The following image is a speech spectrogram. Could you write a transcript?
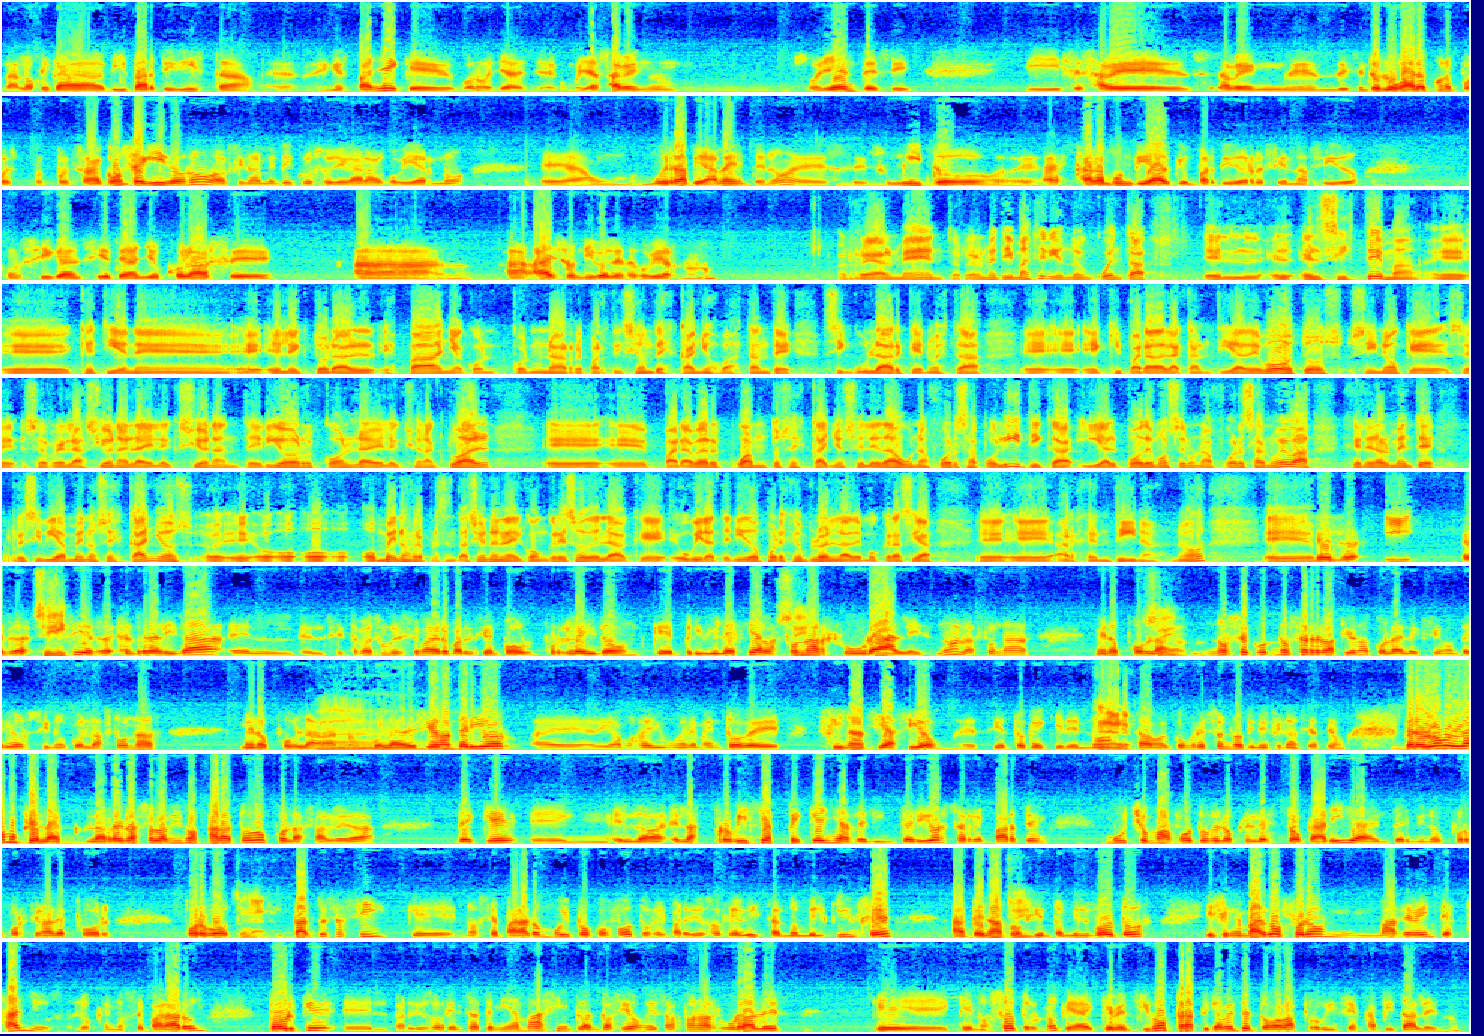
la lógica bipartidista eh, en España y que, bueno, ya, como ya saben los oyentes y, se sabe se saben en distintos lugares, bueno, pues, pues, pues ha conseguido, ¿no? Finalmente incluso llegar al gobierno eh, muy rápidamente, ¿no? Es, un hito a escala mundial que un partido recién nacido consiga en siete años colarse a, a esos niveles de gobierno, ¿no? Realmente, realmente, y más teniendo en cuenta el, el, sistema eh, eh, que tiene eh, electoral España, con, con, una repartición de escaños bastante singular, que no está equiparada a la cantidad de votos, sino que se, se, relaciona la elección anterior con la elección actual para ver cuántos escaños se le da a una fuerza política, y al Podemos ser una fuerza nueva, generalmente recibía menos escaños o menos representación en el Congreso de la que hubiera tenido, por ejemplo, en la democracia eh, eh, argentina, ¿no? Eh, y sí. en realidad el, sistema es un sistema de repartición por, por ley DON que privilegia las zonas rurales, ¿no? Las zonas menos pobladas. No, se, no se relaciona con la elección anterior, sino con las zonas menos pobladas. ¿no? Con la elección ah. anterior, digamos, hay un elemento de financiación. Es cierto que quienes no han estado en el Congreso no tienen financiación. Pero luego, digamos que las reglas son las mismas para todos, con la salvedad de que en, las provincias pequeñas del interior se reparten mucho más votos de los que les tocaría en términos proporcionales por, por voto. Tanto es así que nos separaron muy pocos votos del Partido Socialista en 2015, apenas 200.000 votos, y sin embargo fueron más de 20 escaños los que nos separaron porque el Partido Socialista tenía más implantación en esas zonas rurales que, que nosotros, ¿no? que, que vencimos prácticamente en todas las provincias capitales. ¿no?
